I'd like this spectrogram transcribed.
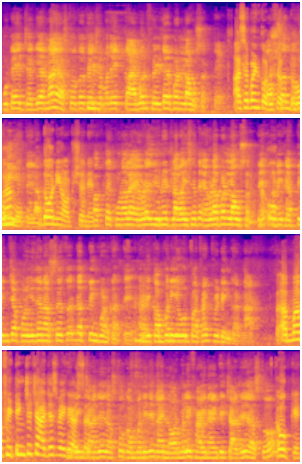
कुठे जग्या नाही असतो तर त्याच्यामध्ये एक कार्बन फिल्टर पण लावू शकते. असं पण करू Option शकतो दोन्ही आहे का त्याला. दोन्ही ऑप्शन आहेत. फक्त कुणाला एवढे युनिट लावायचे तर एवढा पण लावू शकते. आणि. डक्टिंगच्या प्रोव्हिजन असते तर डक्टिंग पण करते. आणि कंपनी येऊन परफेक्ट फिटिंग करणार. मग फिटिंगचे चार्जेस वेगळे फिटिंग असतात. चार्जेस असतो. कंपनीचे काय नॉर्मली फाय नाईन्टी चार्जेस असतो. ओके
